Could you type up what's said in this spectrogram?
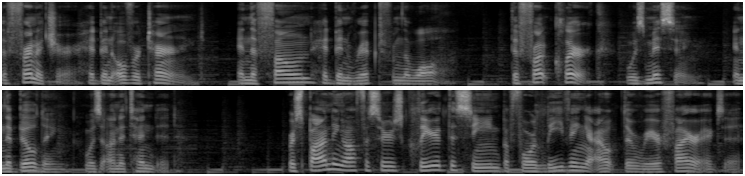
the furniture had been overturned, and the phone had been ripped from the wall. The front clerk was missing, and the building was unattended. Responding officers cleared the scene before leaving out the rear fire exit.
